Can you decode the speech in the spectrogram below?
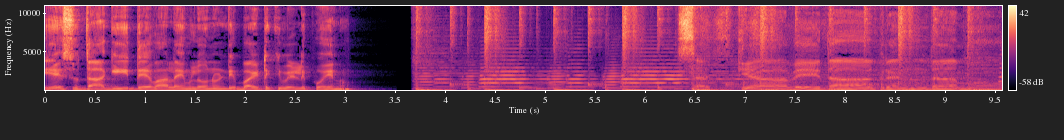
యేసు దాగి దేవాలయంలో నుండి బయటికి వెళ్ళిపోయాను. సత్యవేద గ్రంథము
